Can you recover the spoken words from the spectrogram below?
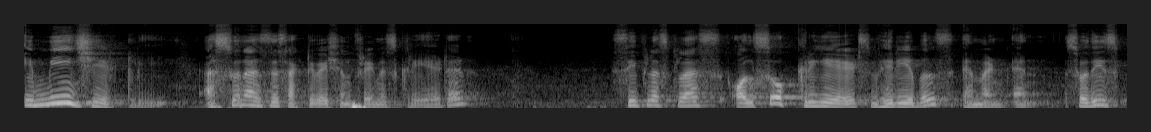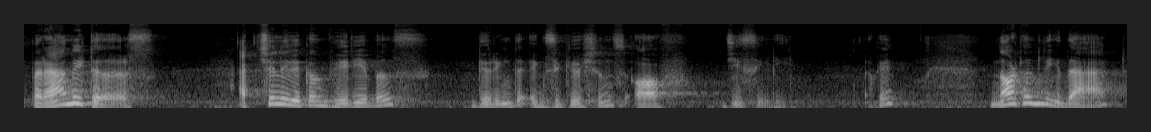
immediately as soon as this activation frame is created C++ also creates variables m and n. So these parameters actually become variables during the executions of GCD. Okay. Not only that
